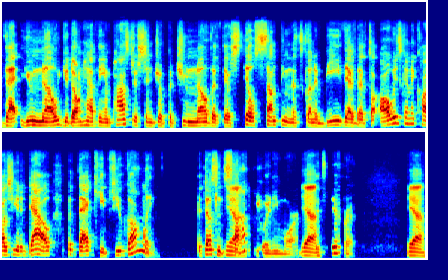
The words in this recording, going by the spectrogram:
that you know you don't have the imposter syndrome, but you know that there's still something that's going to be there that's always going to cause you to doubt, but that keeps you going. It doesn't yeah. stop you anymore. Yeah. It's different. Yeah.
